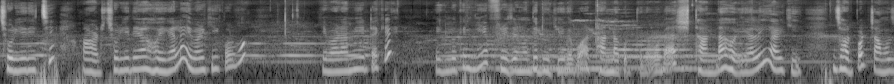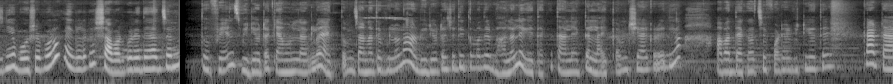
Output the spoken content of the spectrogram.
ছড়িয়ে দিচ্ছি। আর ছড়িয়ে দেওয়া হয়ে গেলে এবার কি করব? এবার আমি এটাকে এগুলোকে নিয়ে ফ্রিজের মধ্যে ঢুকিয়ে দেবো আর ঠান্ডা করতে দেবো। ব্যাস, ঠান্ডা হয়ে গেলেই আর কি। ঝটপট চামচ নিয়ে বসে পড়ুন এগুলোকে সাবার করে দেওয়ার জন্য। তো ফ্রেন্ডস ভিডিওটা কেমন লাগল একদম জানাতে ভুলো না। আর ভিডিওটা যদি তোমাদের ভালো লেগে থাকে তাহলে একটা লাইক কমেন্ট শেয়ার করে দিও। আবার দেখা হচ্ছে পরের ভিডিওতে। টাটা!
